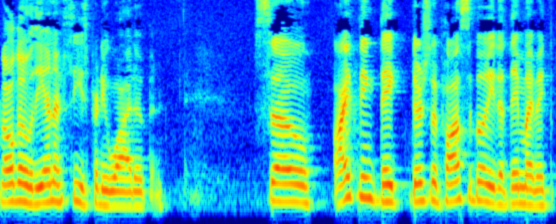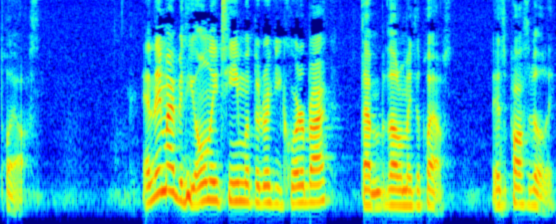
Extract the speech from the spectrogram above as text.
although the NFC is pretty wide open. So I think they there's a possibility that they might make the playoffs. And they might be the only team with a rookie quarterback that that'll make the playoffs. It's a possibility.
